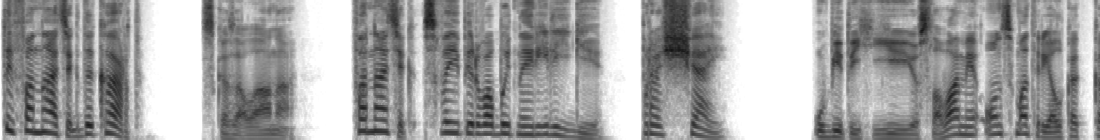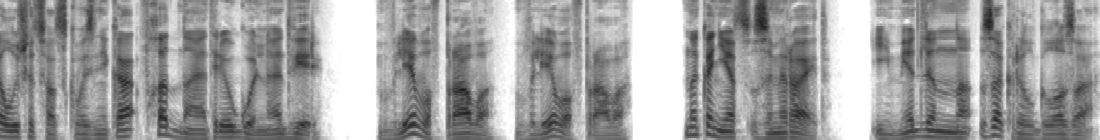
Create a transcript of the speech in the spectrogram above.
«Ты фанатик, Декарт», — сказала она. «Фанатик своей первобытной религии. Прощай». Убитый ее словами, он смотрел, как колышется от сквозняка входная треугольная дверь. Влево-вправо, влево-вправо. Наконец замирает. И медленно закрыл глаза.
